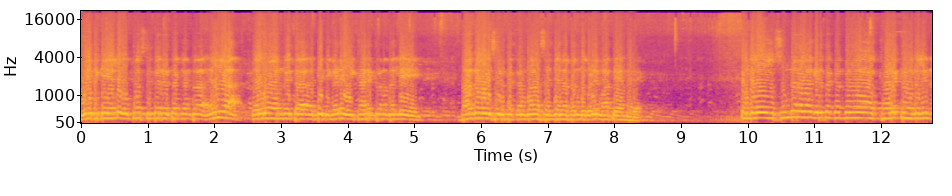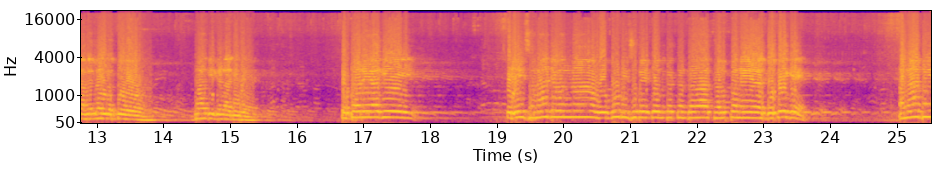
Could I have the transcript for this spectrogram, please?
ವೇದಿಕೆಯಲ್ಲಿ ಉಪಸ್ಥಿತರಿರ್ತಕ್ಕಂಥ ಎಲ್ಲ ಗೌರವಾನ್ವಿತ ಅತಿಥಿಗಳೇ ಈ ಕಾರ್ಯಕ್ರಮದಲ್ಲಿ ಭಾಗವಹಿಸಿರ್ತಕ್ಕಂತಹ ಸಜ್ಜನ ಬಂಧುಗಳೇ ಮಾತೆ ಅಂದರೆ ಒಂದು ಸುಂದರವಾಗಿರತಕ್ಕಂತಹ ಕಾರ್ಯಕ್ರಮದಲ್ಲಿ ನಾವೆಲ್ಲ ಇವತ್ತು ಭಾಗಿಗಳಾಗಿದೆ ಒಟ್ಟಾರೆಯಾಗಿ ಇಡೀ ಸಮಾಜವನ್ನ ಒಗ್ಗೂಡಿಸಬೇಕು ಅಂತಕ್ಕಂತಹ ಕಲ್ಪನೆಯ ಜೊತೆಗೆ ಅನಾದಿ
